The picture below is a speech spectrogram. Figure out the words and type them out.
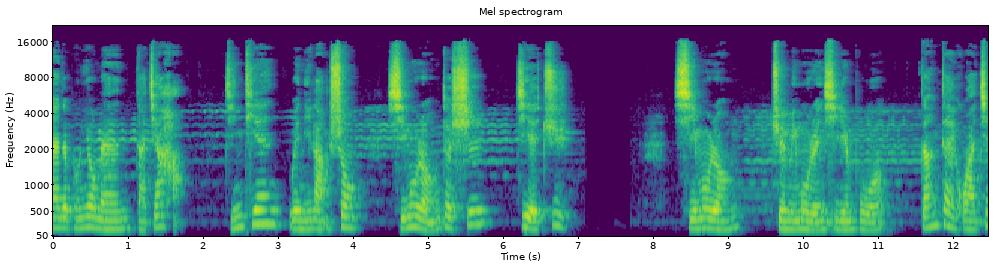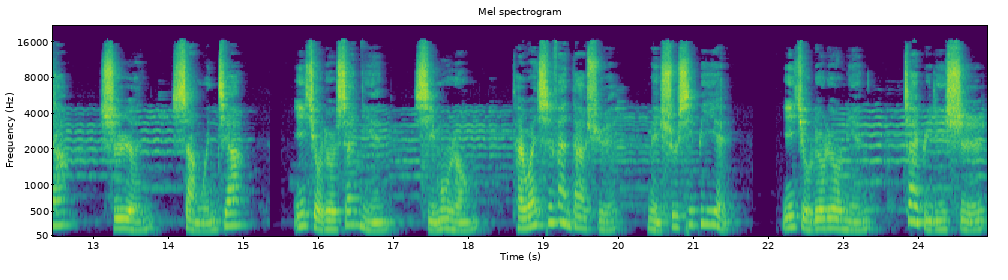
爱的朋友们，大家好！今天为你朗诵席慕容的诗《借句》。席慕容，全名慕人席联博，当代画家、诗人、散文家。一九六三年，席慕容，台湾师范大学美术系毕业。一九六六年，在比利时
